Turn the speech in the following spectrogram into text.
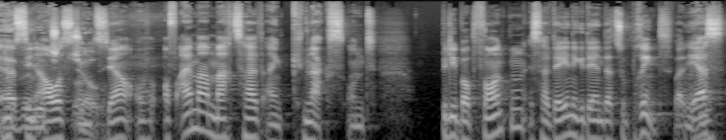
nutzt ihn Average aus Joe. und ja, auf, einmal macht's halt einen Knacks und Billy Bob Thornton ist halt derjenige, der ihn dazu bringt, weil er ist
